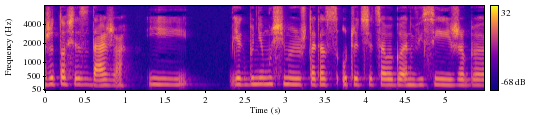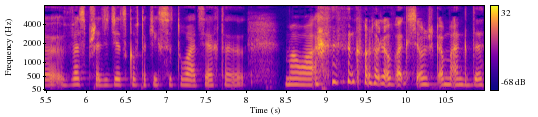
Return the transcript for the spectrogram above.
że to się zdarza i jakby nie musimy już teraz uczyć się całego NVC, żeby wesprzeć dziecko w takich sytuacjach. Ta mała, kolorowa książka Magdy,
